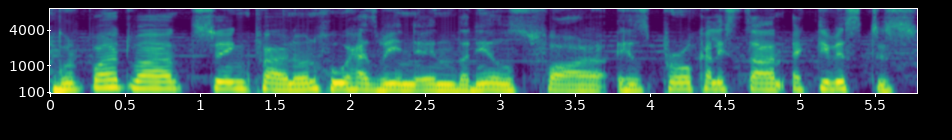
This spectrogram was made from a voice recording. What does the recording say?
Gurpatwant Singh Pannun, who has been in the news for his pro-Khalistan activities,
